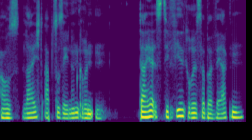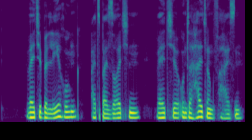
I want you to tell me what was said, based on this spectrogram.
aus leicht abzusehenden Gründen. Daher ist sie viel größer bei Werken, welche Belehrung, als bei solchen, welche Unterhaltung verheißen.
